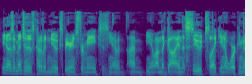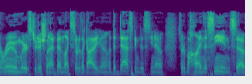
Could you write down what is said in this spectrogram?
you know, as I mentioned, it was kind of a new experience for me because you know I'm you know I'm the guy in the suit, like you know working the room, whereas traditionally I'd been like sort of the guy you know at the desk and just you know sort of behind the scenes. So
